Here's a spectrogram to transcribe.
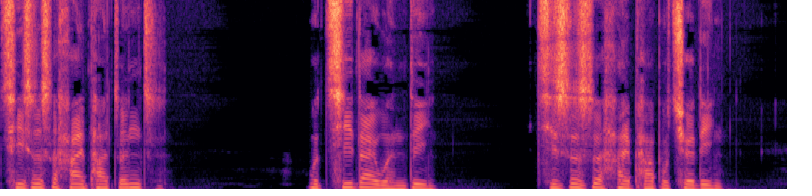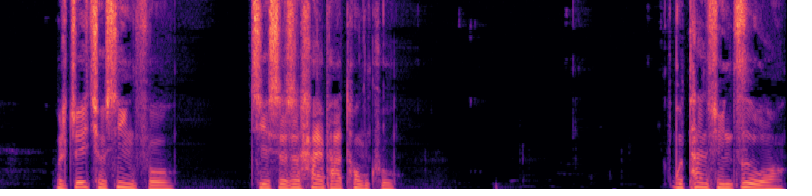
其实是害怕争执；我期待稳定，其实是害怕不确定；我追求幸福。其实是害怕痛苦，我探寻自我，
